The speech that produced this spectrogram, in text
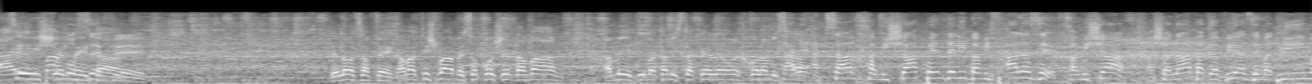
האיש של ביתר ללא ספק, אבל תשמע, בסופו של דבר עמית, אם אתה מסתכל לאורך כל המשחק... טלה עצר חמישה פנדלים במפעל הזה, חמישה. השנה בגביע זה מדהים.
